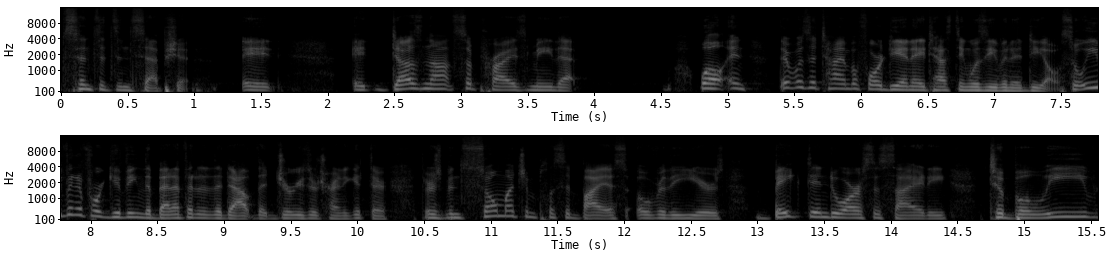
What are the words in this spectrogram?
since its inception. It it does not surprise me that well, and there was a time before DNA testing was even a deal. So even if we're giving the benefit of the doubt that juries are trying to get there, there's been so much implicit bias over the years baked into our society to believe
